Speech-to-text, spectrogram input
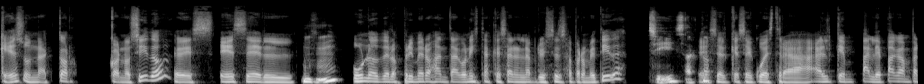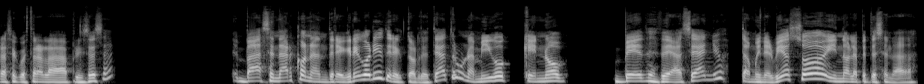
que es un actor conocido, es, es el, uno de los primeros antagonistas que sale en La Princesa Prometida. Sí, exacto. Es el que secuestra, al que le pagan para secuestrar a la princesa. Va a cenar con André Gregory, director de teatro, un amigo que no ve desde hace años, está muy nervioso y no le apetece nada.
